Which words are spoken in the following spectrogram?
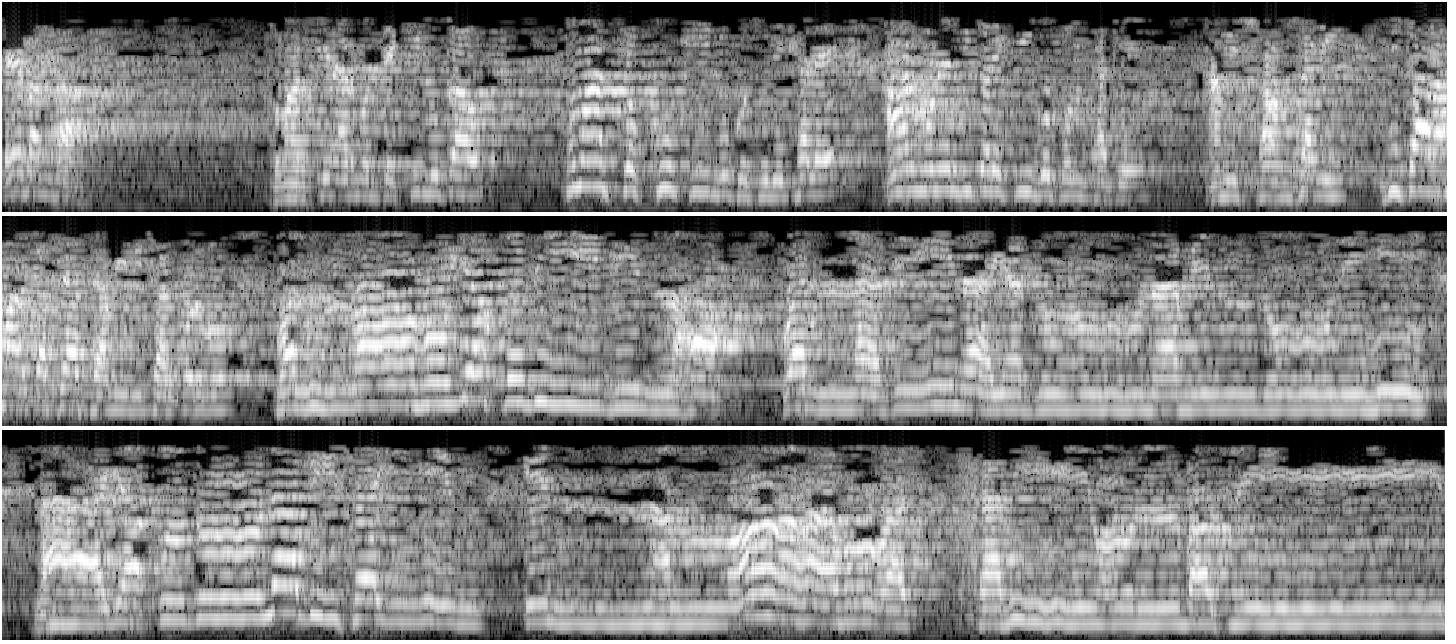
এ তোমার চেনার মধ্যে কি লুকাও? তোমার চক্ষু কি লুকোচুরি খেলে আর মনের ভিতরে কি গোপন থাকে আমি সব জানি বিচার আমার কাছে আছে আমি বিচার করব والله يقضي بالحق والذين يدعون من دونه لا يقضون بشيء إن الله هو السميع البصير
